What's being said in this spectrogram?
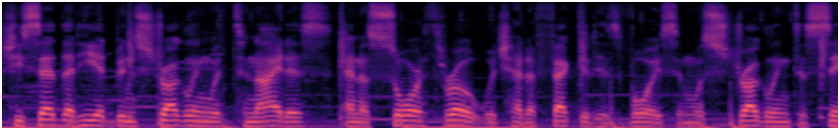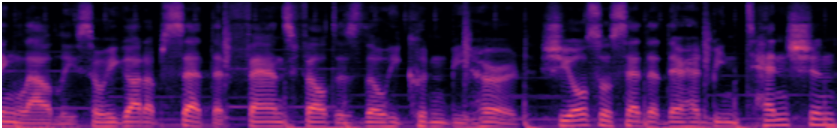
She said that he had been struggling with tinnitus and a sore throat which had affected his voice and was struggling to sing loudly, so he got upset that fans felt as though he couldn't be heard. She also said that there had been tension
